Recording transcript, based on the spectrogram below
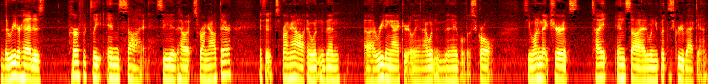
the reader head is perfectly inside. See how it sprung out there? If it sprung out, it wouldn't have been uh, reading accurately and I wouldn't have been able to scroll. So you want to make sure it's tight inside when you put the screw back in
